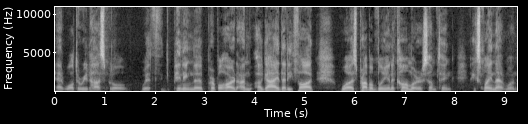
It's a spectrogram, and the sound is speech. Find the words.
at Walter Reed Hospital with pinning the Purple Heart on a guy that he thought was probably in a coma or something. Explain that one.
